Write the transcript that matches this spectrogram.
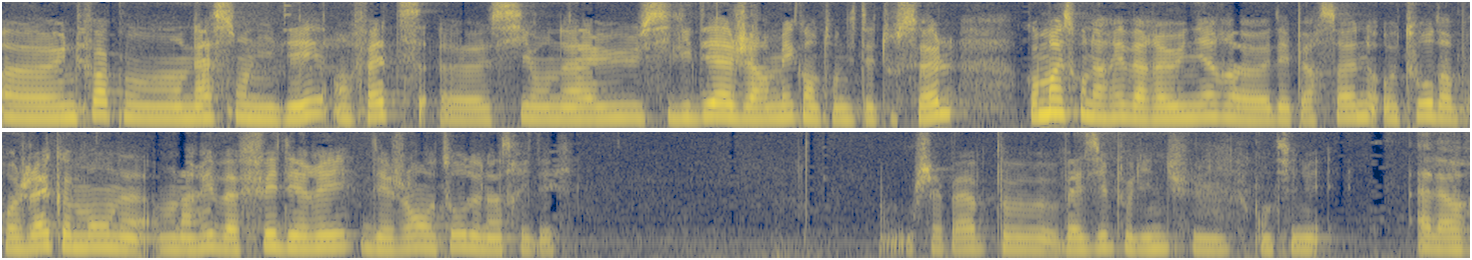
euh, une fois qu'on a son idée, en fait, euh, si on a eu, si l'idée a germé quand on était tout seul, comment est-ce qu'on arrive à réunir des personnes autour d'un projet? Comment on, arrive à fédérer des gens autour de notre idée? Je sais pas, vas-y, Pauline, tu peux continuer. Alors,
